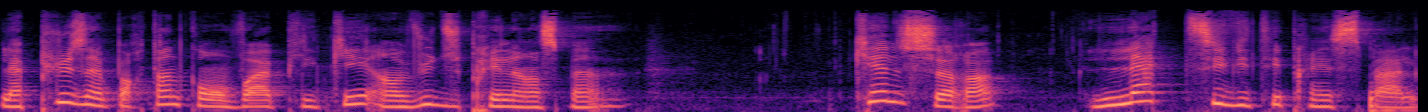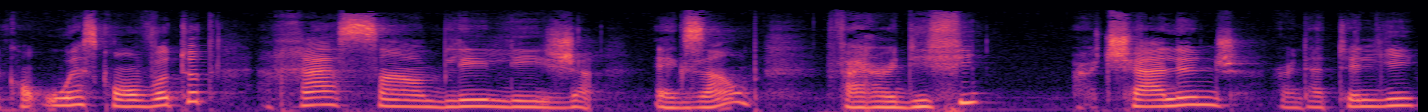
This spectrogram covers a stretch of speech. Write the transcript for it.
la plus importante qu'on va appliquer en vue du pré-lancement. Quelle sera l'activité principale? Où est-ce qu'on va tout rassembler les gens? Exemple, faire un défi, un challenge, un atelier,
